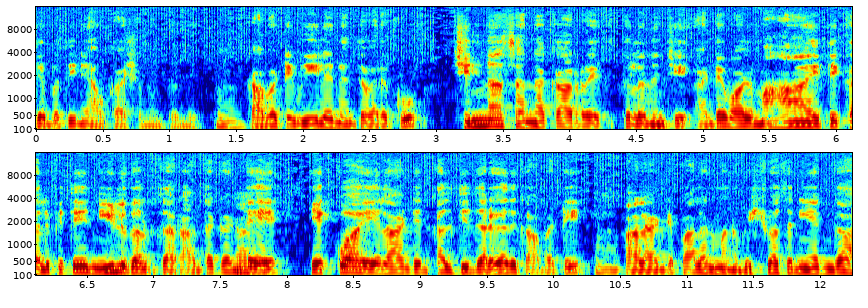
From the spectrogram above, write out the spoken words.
దెబ్బతినే అవకాశం ఉంటుంది. కాబట్టి వీలైనంత వరకు చిన్న సన్నకారు రైతుల నుంచి అంటే వాళ్ళు మహా అయితే కలిపితే నీళ్ళు కలుపుతారు. అంతకంటే ఎక్కువ ఎలాంటి కల్తీ జరగదు కాబట్టి అలాంటి పాలను మనం విశ్వసనీయంగా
